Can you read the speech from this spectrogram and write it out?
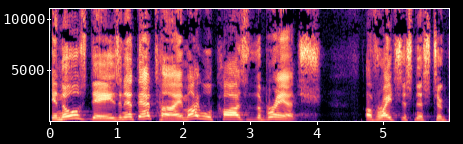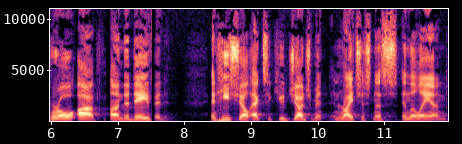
In those days and at that time, I will cause the branch of righteousness to grow up unto David and he shall execute judgment and righteousness in the land.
